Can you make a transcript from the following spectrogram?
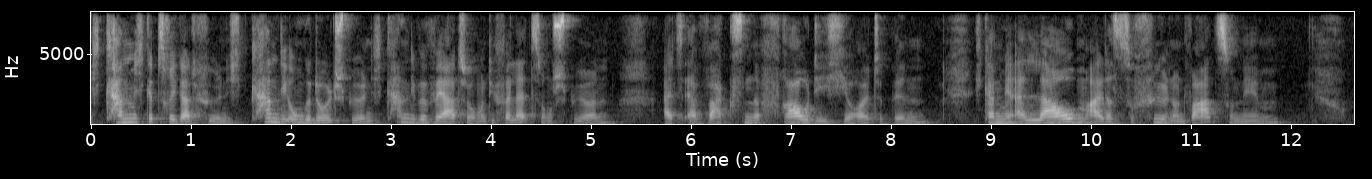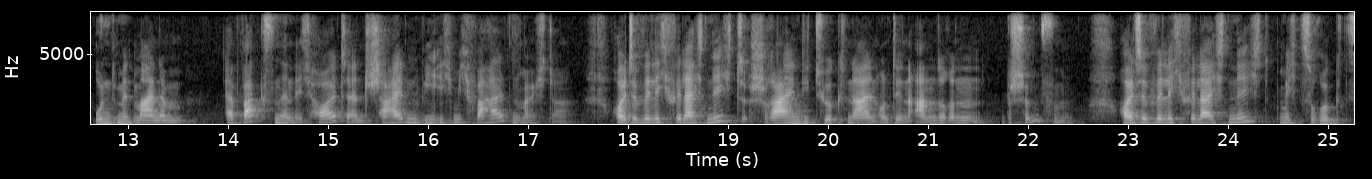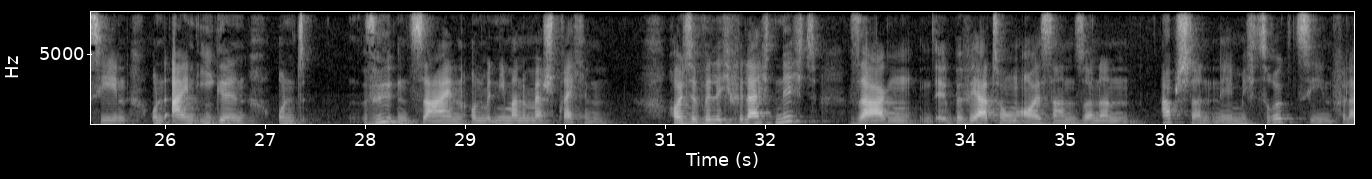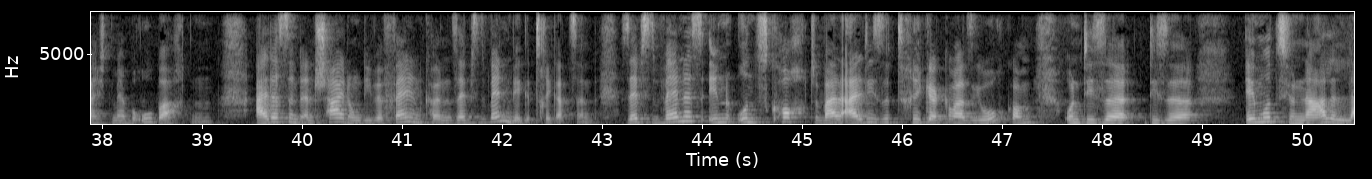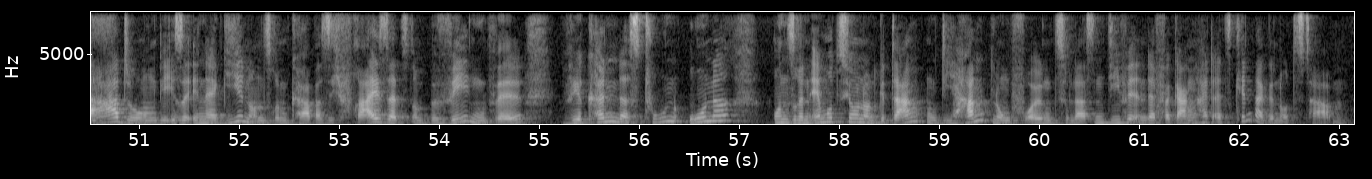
ich kann mich getriggert fühlen, ich kann die Ungeduld spüren, ich kann die Bewertung und die Verletzung spüren als erwachsene Frau, die ich hier heute bin. Ich kann mir erlauben, all das zu fühlen und wahrzunehmen und mit meinem erwachsenen Ich heute entscheiden, wie ich mich verhalten möchte. Heute will ich vielleicht nicht schreien, die Tür knallen und den anderen beschimpfen. Heute will ich vielleicht nicht mich zurückziehen und einigeln und wütend sein und mit niemandem mehr sprechen. Heute will ich vielleicht nicht sagen, äh, Bewertungen äußern, sondern Abstand nehmen, mich zurückziehen, vielleicht mehr beobachten. All das sind Entscheidungen, die wir fällen können, selbst wenn wir getriggert sind. Selbst wenn es in uns kocht, weil all diese Trigger quasi hochkommen und diese, diese emotionale Ladung, diese Energie in unserem Körper sich freisetzt und bewegen will, wir können das tun, ohne unseren Emotionen und Gedanken die Handlung folgen zu lassen, die wir in der Vergangenheit als Kinder genutzt haben.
